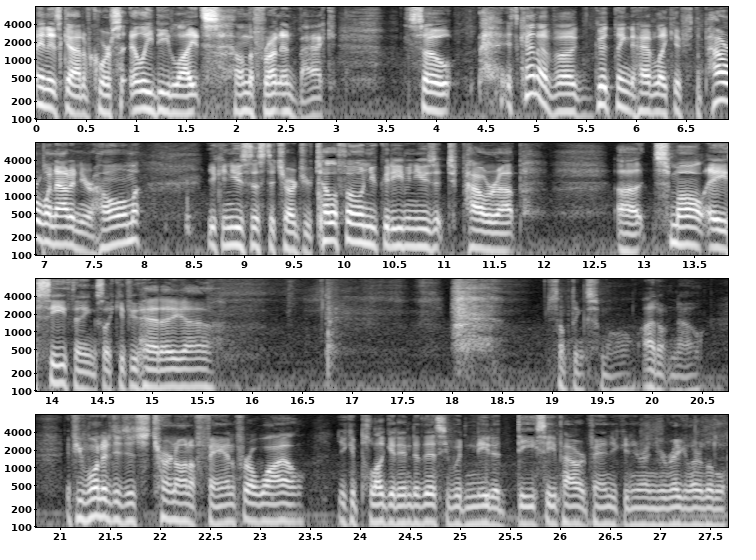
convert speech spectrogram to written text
and it's got of course LED lights on the front and back so it's kind of a good thing to have like if the power went out in your home you can use this to charge your telephone you could even use it to power up uh, small AC things like if you had a uh, something small I don't know if you wanted to just turn on a fan for a while you could plug it into this you wouldn't need a DC powered fan you can run your regular little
